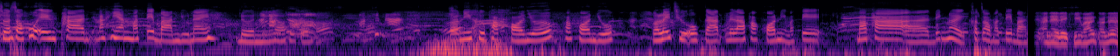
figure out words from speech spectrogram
ส่วนสาวครูเองพานักเรียนมาเตะบานอยู่ในเดินนี้เนาะทุกคน ตอนนี้คือพักผ่อนอยู่พักผ่อนอยู่ก็เลยถือโอกาสเวลาพักผ่อนนี่มาเตะมาพาอ่าเด็กหน่อยเขาเจะมาเตะบานอันนี้เด็กขี่บ้านก่อนเด้อ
